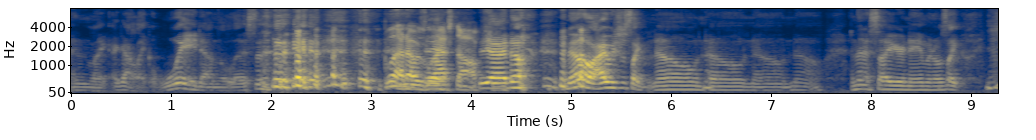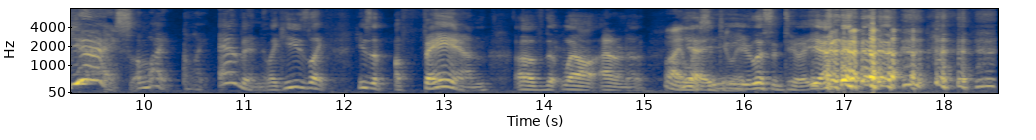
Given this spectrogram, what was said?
And like I got like way down the list. Glad I was last option. Yeah, no, no. I was just like, no, no, no, no. And then I saw your name and I was like, yes. I'm like, I'm like Evan. Like he's like he's a, a fan of the. Well, I don't know. Well, I yeah, listened to you, it. You listened to it, yeah.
